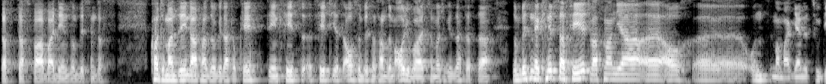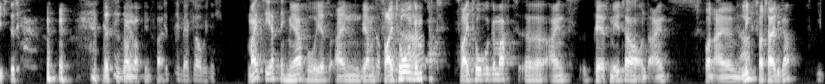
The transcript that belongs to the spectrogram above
Das, das war bei denen so ein bisschen das, konnte man sehen, da hat man so gedacht, okay, den fehlt, fehlt jetzt auch so ein bisschen, das haben sie im Audiobereich zum Beispiel gesagt, dass da so ein bisschen der Knipser fehlt, was man ja äh, auch äh, uns immer mal gerne zudichtet. Letzte Saison auf jeden Fall. Jetzt nicht mehr, glaube ich nicht. Meinst du jetzt nicht mehr, wo jetzt ein, wir haben zwei Tore ja. gemacht, zwei Tore gemacht, äh, eins per Elfmeter und eins von einem ja. Linksverteidiger? Die,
